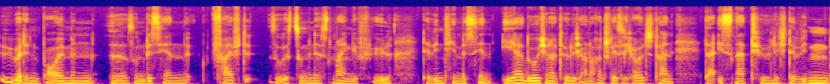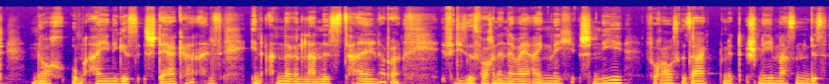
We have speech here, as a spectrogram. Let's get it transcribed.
über den Bäumen äh, so ein bisschen pfeift, so ist zumindest mein Gefühl, der Wind hier ein bisschen eher durch und natürlich auch noch in Schleswig-Holstein, da ist natürlich der Wind noch um einiges stärker als in anderen Landesteilen. Aber für dieses Wochenende war ja eigentlich Schnee vorausgesagt mit Schneemassen bis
